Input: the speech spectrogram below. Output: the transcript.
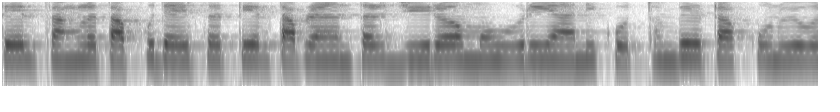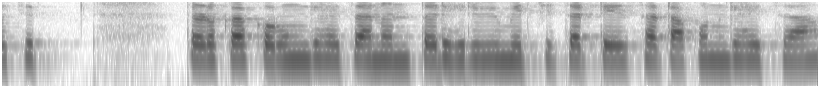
तेल चांगलं तापू द्यायचं तेल तापल्यानंतर जिरं मोहरी आणि कोथिंबीर टाकून व्यवस्थित तडका करून घ्यायचा नंतर हिरवी मिरचीचा टेस्टा टाकून घ्यायचा.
